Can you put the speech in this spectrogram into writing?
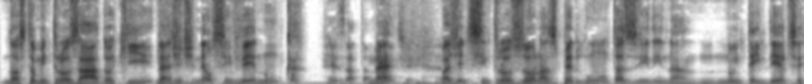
Nós estamos entrosados aqui, né? A gente não se vê nunca, Exatamente. mas a gente se entrosou nas perguntas e na- no entender. Cê-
